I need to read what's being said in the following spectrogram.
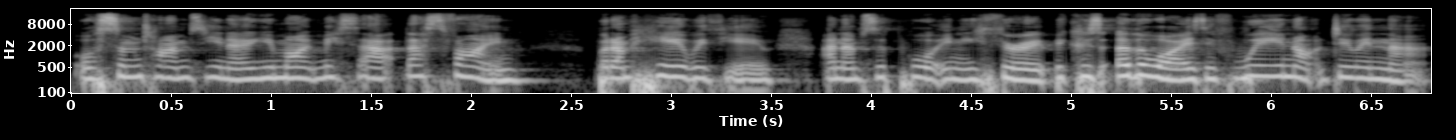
or sometimes, you know, you might miss out. That's fine. But I'm here with you and I'm supporting you through it because otherwise, if we're not doing that,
